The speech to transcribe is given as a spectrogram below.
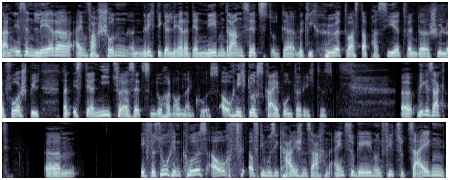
dann ist ein Lehrer einfach schon ein richtiger Lehrer, der nebendran sitzt und der wirklich hört, was da passiert, wenn der Schüler vorspielt, dann ist der nie zu ersetzen durch einen Online-Kurs, auch nicht durch Skype-Unterricht. Äh, wie gesagt, ähm, ich versuche im Kurs auch auf die musikalischen Sachen einzugehen und viel zu zeigen,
